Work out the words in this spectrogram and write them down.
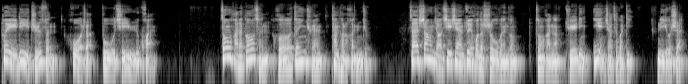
退地止损或者补齐余款。中海的高层和曾荫权探讨了很久。在上缴期限最后的十五分钟，中海呢决定咽下这块地，理由是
